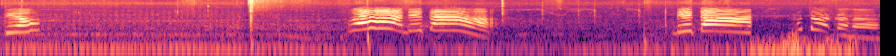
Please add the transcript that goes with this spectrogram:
いくよ。わあ出た。出た。パターかな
